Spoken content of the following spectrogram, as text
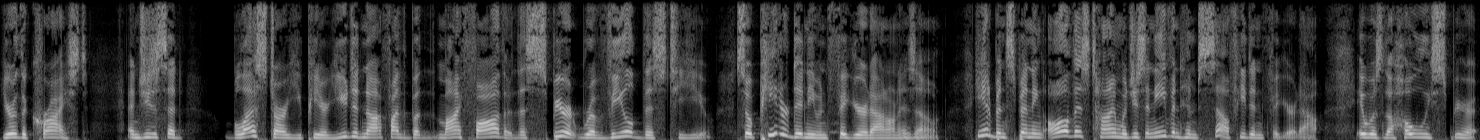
You're the Christ. And Jesus said, Blessed are you, Peter. You did not find it, but my Father, the Spirit, revealed this to you. So Peter didn't even figure it out on his own. He had been spending all of his time with Jesus, and even himself, he didn't figure it out. It was the Holy Spirit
